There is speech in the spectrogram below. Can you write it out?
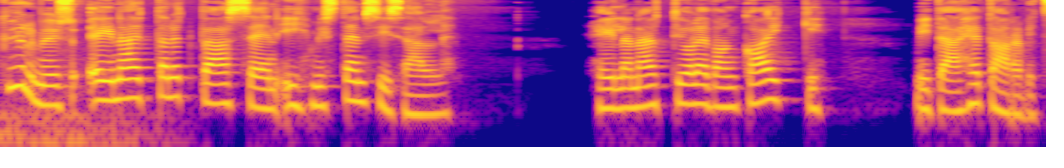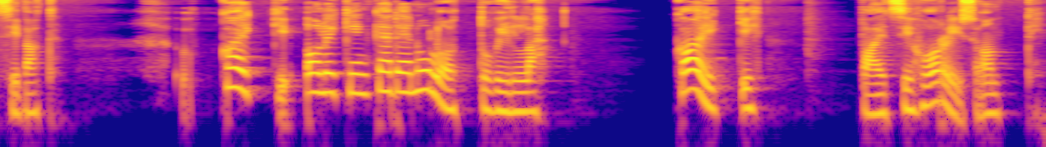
Kylmyys ei näyttänyt päässeen ihmisten sisälle. Heillä näytti olevan kaikki, mitä he tarvitsivat. Kaikki olikin käden ulottuvilla. Kaikki, paitsi horisontti.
